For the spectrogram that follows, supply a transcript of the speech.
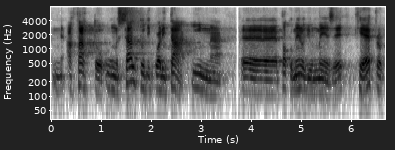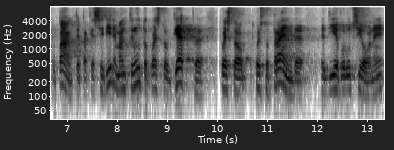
mh, ha fatto un salto di qualità in eh, poco meno di un mese che è preoccupante, perché se viene mantenuto questo gap, questo, questo trend di evoluzione,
